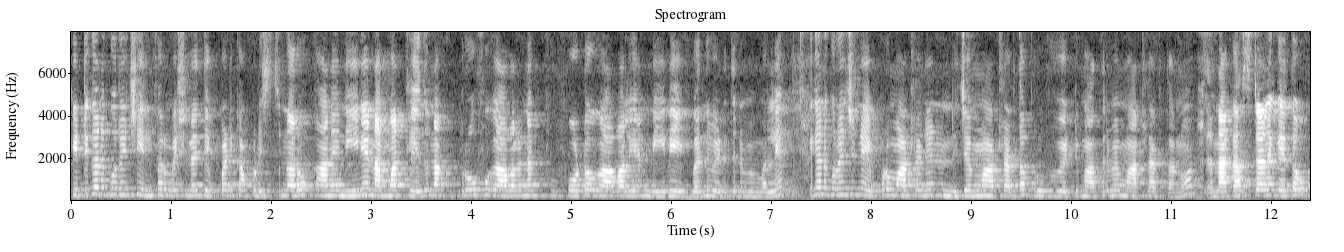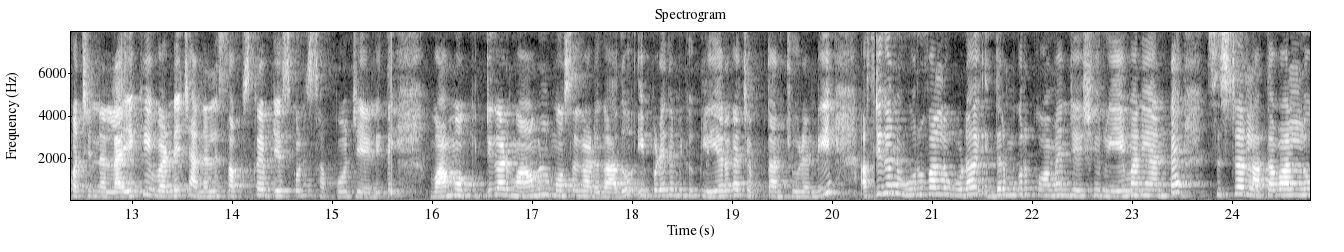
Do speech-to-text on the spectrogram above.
కిట్టిగన్ గురించి ఇన్ఫర్మేషన్ అయితే ఎప్పటికప్పుడు ఇస్తున్నారు. కానీ నేనే నమ్మట్లేదు. నాకు ప్రూఫ్ కావాలి నాకు ఫోటో కావాలి అని నేనే ఇబ్బంది పెడుతున్నా మిమ్మల్ని. కిట్టిగన్ గురించి నేను ఎప్పుడు మాట్లాడినా నిజం మాట్లాడతా ప్రూఫ్ పెట్టి మాత్రమే మాట్లాడతాను. నా కష్టానికి అయితే ఒక చిన్న లైక్ ఇవ్వండి. ఛానల్ని సబ్స్క్రైబ్ చేసుకొని సపోర్ట్ చేయండి. వామో కిట్టిగాడు మామూలు మోసగాడు కాదు. ఇప్పుడైతే మీకు క్లియర్గా చెప్తాను చూడండి. అస్టిగాని ఊరు వాళ్ళు కూడా ఇద్దరు ముగ్గురు కామెంట్ చేసిర్రు. ఏమని అంటే సిస్టర్ లత వాళ్ళు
